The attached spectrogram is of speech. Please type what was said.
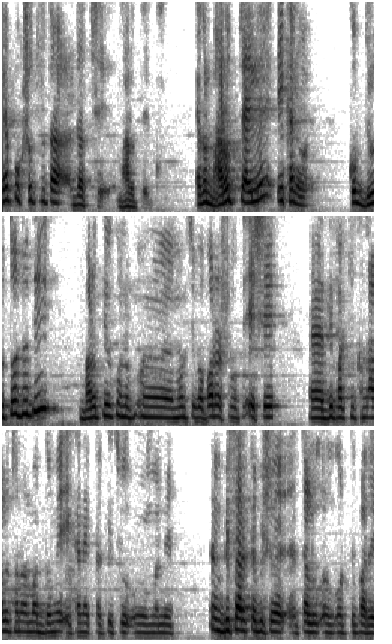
ব্যাপক শত্রুতা যাচ্ছে ভারতের। এখন ভারত চাইলে এখানেও খুব দ্রুত যদি ভারতীয় কোনো মন্ত্রী বা পররাষ্ট্রমন্ত্রী এসে দ্বিপাক্ষিক আলোচনার মাধ্যমে এখানে একটা কিছু মানে বিচার একটা বিষয় চালু করতে পারে,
